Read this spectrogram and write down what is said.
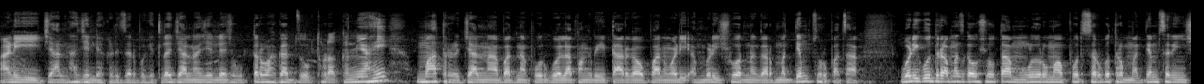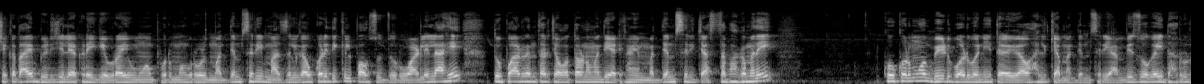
आणि जालना जिल्ह्याकडे जर बघितलं जालना जिल्ह्याच्या उत्तर भागात जोर थोडा कमी आहे. मात्र जालना बदनापूर गोलापांगरी तारगाव पानवाडी अंबळीश्वर नगर मध्यम स्वरूपाचा. वडीगुद रामसगाव शोता मंगळूर उमापूर सर्वत्र मध्यम सरींची शक्यता आहे. बीड जिल्ह्याकडे गेवराई उमापूर मंगरुळ मध्यम सरी माजलगावकडे देखील पाऊस जोर वाढलेला आहे. दुपारनंतरच्या वातावरणामध्ये या ठिकाणी मध्यम सरी जास्त भागामध्ये. कोकरमो बीड वडवणी तळेगाव हलक्या मध्यम सरी आंबेजोगाई धारूर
